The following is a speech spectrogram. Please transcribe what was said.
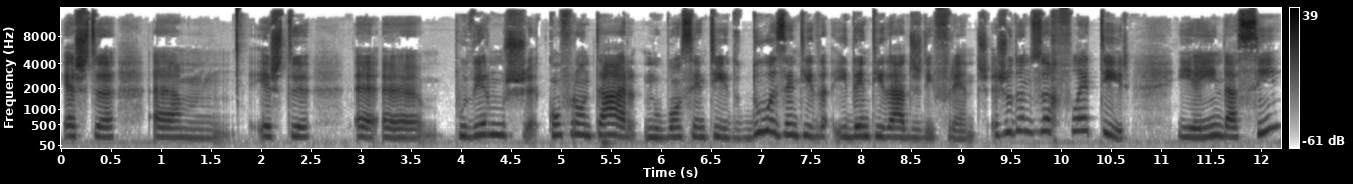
este, um, este uh, uh, podermos confrontar, no bom sentido, duas identidades diferentes, ajuda-nos a refletir e ainda assim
